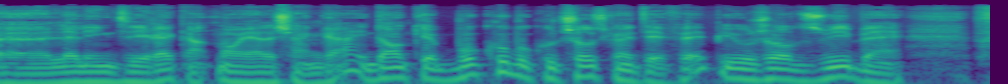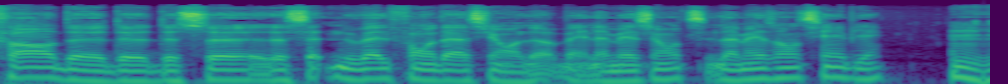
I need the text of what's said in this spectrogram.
euh, la ligne directe entre Montréal et Shanghai. Donc, il y a beaucoup, beaucoup de choses qui ont été faites. Puis aujourd'hui, ben, fort de, de, de, ce, de cette nouvelle fondation-là, ben, la maison, la maison tient bien. Hmm.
